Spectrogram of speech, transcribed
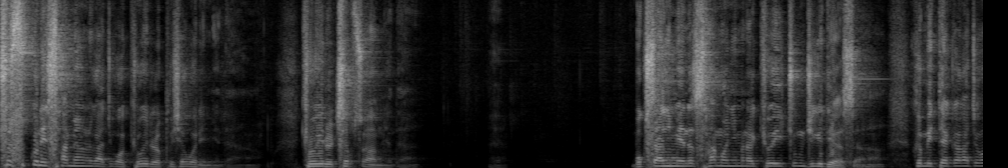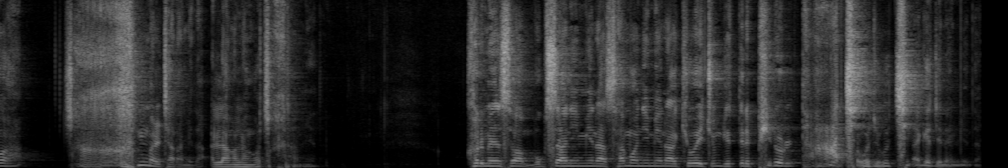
추수꾼의 사명을 가지고 교회를 부셔버립니다. 교회를 접수합니다. 예. 목사님이나 사모님이나 교회 중직이 되어서 그 밑에 가가지고 정말 잘합니다. 알랑알랑하고 잘합니다 그러면서 목사님이나 사모님이나 교회 중직들의 필요를 다 채워주고 친하게 지냅니다.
